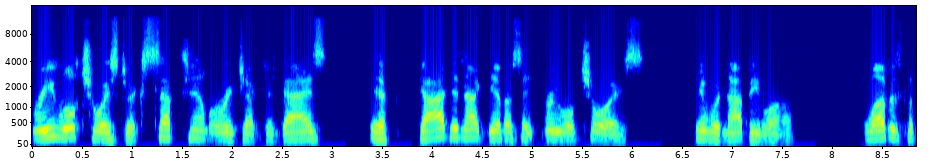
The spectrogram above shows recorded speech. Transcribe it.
free will choice to accept him or reject him. Guys, if God did not give us a free will choice, it would not be love. Love is the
